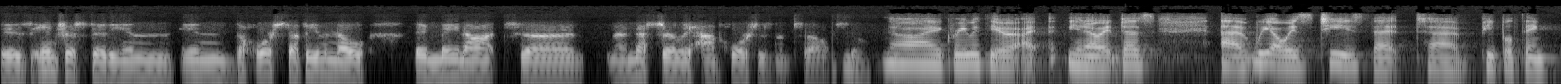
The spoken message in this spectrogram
is interested in in the horse stuff, even though they may not uh, necessarily have horses themselves. So. No, I agree with you. I, you know, it does. Uh, we always tease that uh, people think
